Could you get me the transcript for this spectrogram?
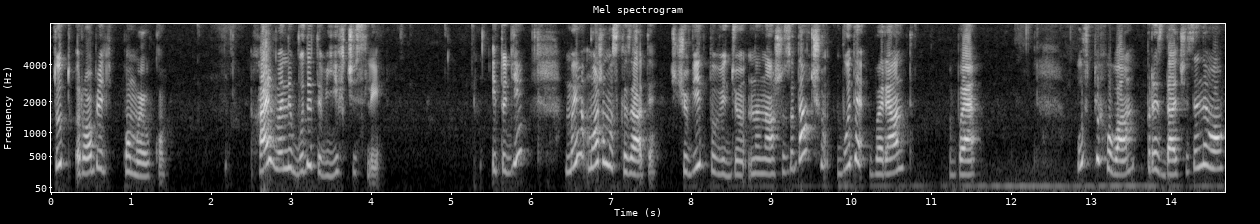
тут роблять помилку. Хай ви не будете в їх числі. І тоді ми можемо сказати, що відповіддю на нашу задачу буде варіант В. Успіху вам при здачі ЗНО!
